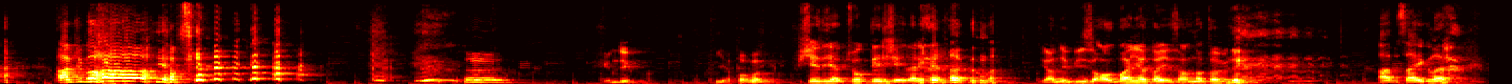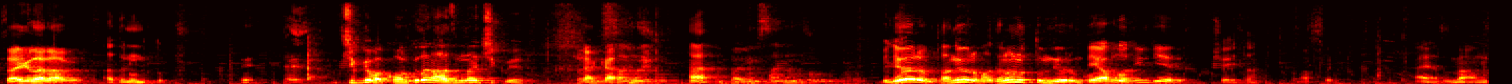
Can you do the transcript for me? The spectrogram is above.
Abicim aha yapsana. Şimdi yapamadım. Bir şey diyeceğim çok deli şeyler geldi aklıma. Yani biz Almanya'dayız anlatabiliyor Abi saygılar. Saygılar abi. Adını unuttum. çıkmıyor bak korkudan ağzımdan çıkmıyor. Şaka. Ha? Benim saymamız olur mu? Biliyorum, tanıyorum. Adını unuttum diyorum. korkudan. Diablo değil diğeri. Şeytan. Nasıl? En azından anladın.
